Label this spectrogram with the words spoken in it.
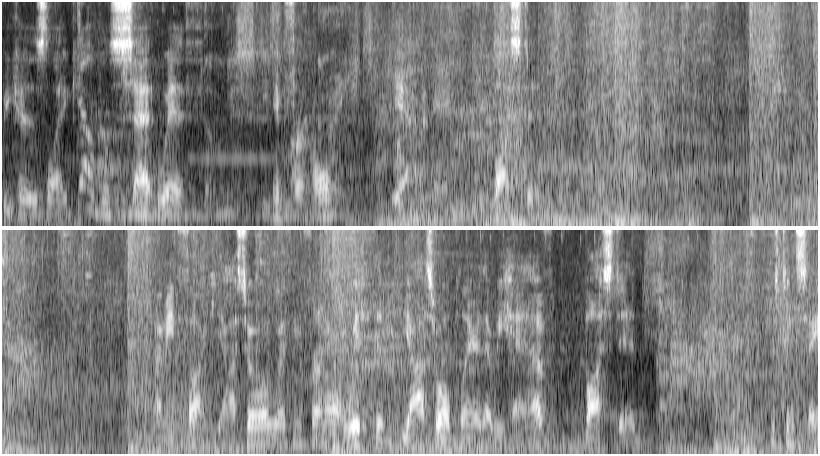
Because, like, Sett with Infernal, yeah, busted. I mean, fuck, Yasuo with Infernal, with the Yasuo player that we have, busted. Just insane.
